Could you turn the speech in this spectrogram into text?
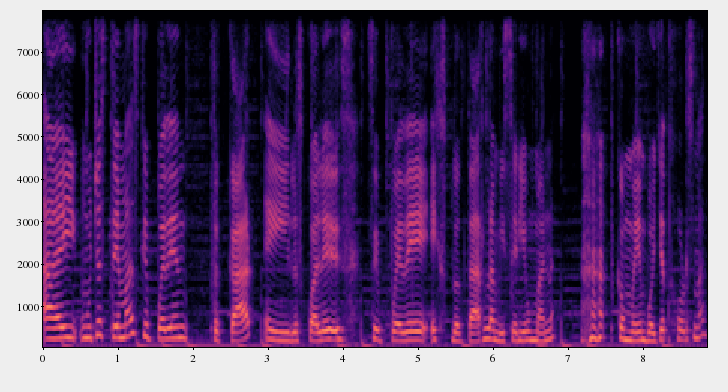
hay muchos temas que pueden tocar y los cuales se puede explotar la miseria humana. Como en Boyet Horseman,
